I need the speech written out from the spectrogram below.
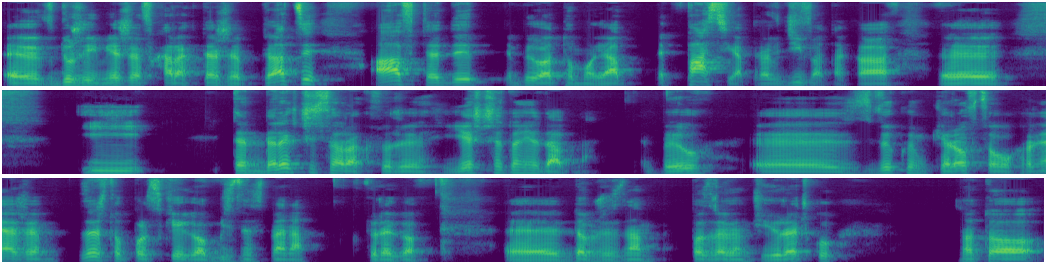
e, w dużej mierze w charakterze pracy, a wtedy była to moja pasja prawdziwa, taka. E, I ten Derek Chisora, który jeszcze do niedawna był e, zwykłym kierowcą, ochroniarzem, zresztą polskiego biznesmena, którego e, dobrze znam, pozdrawiam Cię Jureczku, no to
